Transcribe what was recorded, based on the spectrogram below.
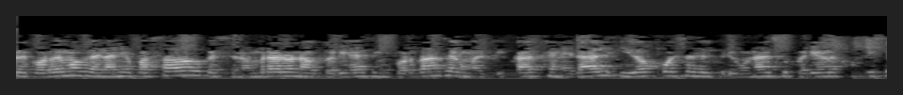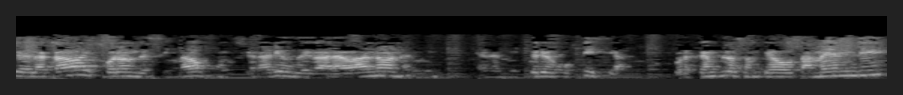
Recordemos del año pasado que se nombraron autoridades de importancia como el fiscal general y dos jueces del Tribunal Superior de Justicia de la Cava y fueron designados funcionarios de Garabano en el, Ministerio de Justicia. Por ejemplo, Santiago Tamendi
